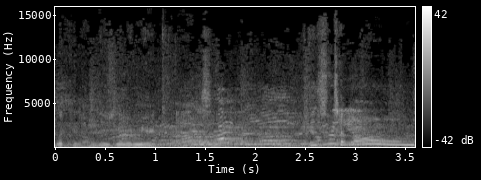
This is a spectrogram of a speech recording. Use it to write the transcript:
Look at all those little meerkats. It's Timon!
